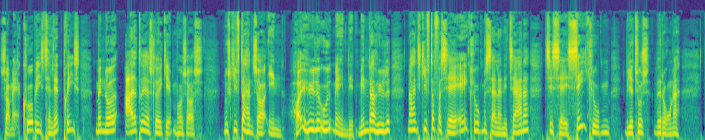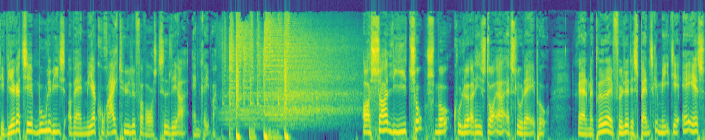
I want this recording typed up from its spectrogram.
som er KB's talentpris, men nåede aldrig at slå igennem hos os. Nu skifter han så en høj hylde ud med en lidt mindre hylde, når han skifter fra Serie A-klubben Salernitana til Serie C-klubben Virtus Verona. Det virker til muligvis at være en mere korrekt hylde for vores tidligere angriber. Og så lige to små kulørte historier at slutte af på. Real Madrid er ifølge det spanske medie AS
